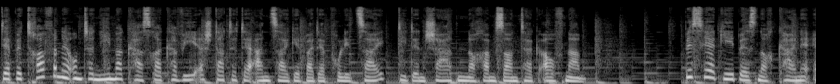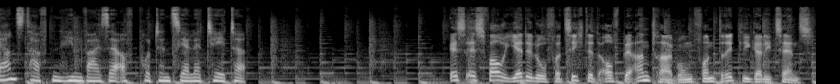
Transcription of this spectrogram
Der betroffene Unternehmer Kasra KW erstattete Anzeige bei der Polizei, die den Schaden noch am Sonntag aufnahm. Bisher gebe es noch keine ernsthaften Hinweise auf potenzielle Täter. SSV Jeddelo verzichtet auf Beantragung von Drittliga-Lizenz.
